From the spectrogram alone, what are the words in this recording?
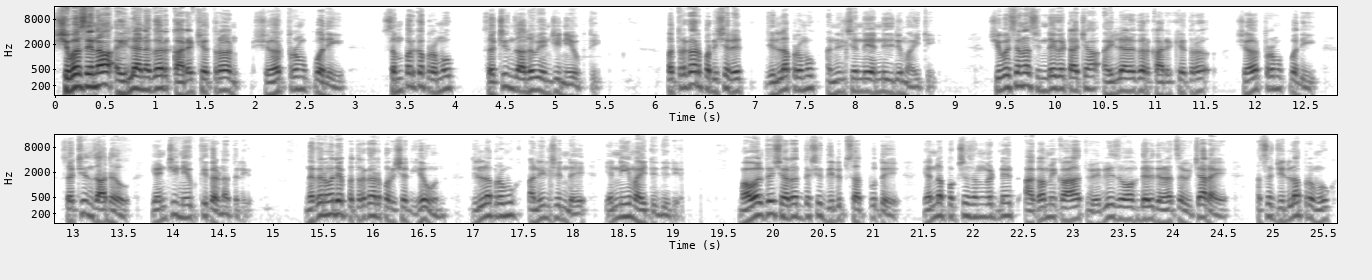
शिवसेना अहिल्यानगर कार्यक्षेत्र शहर प्रमुखपदी संपर्क प्रमुख सचिन जाधव यांची नियुक्ती. पत्रकार परिषदेत जिल्हा प्रमुख अनिल शिंदे यांनी दिली माहिती. शिवसेना शिंदे गटाच्या अहिल्यानगर कार्यक्षेत्र शहर प्रमुखपदी सचिन जाधव यांची नियुक्ती करण्यात आली. नगरमध्ये पत्रकार परिषद घेऊन जिल्हा प्रमुख अनिल शिंदे यांनी ही माहिती दिली. मावळते शहराध्यक्ष दिलीप सातपुते यांना पक्ष संघटनेत आगामी काळात वेगळी जबाबदारी देण्याचा विचार आहे असं जिल्हा प्रमुख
